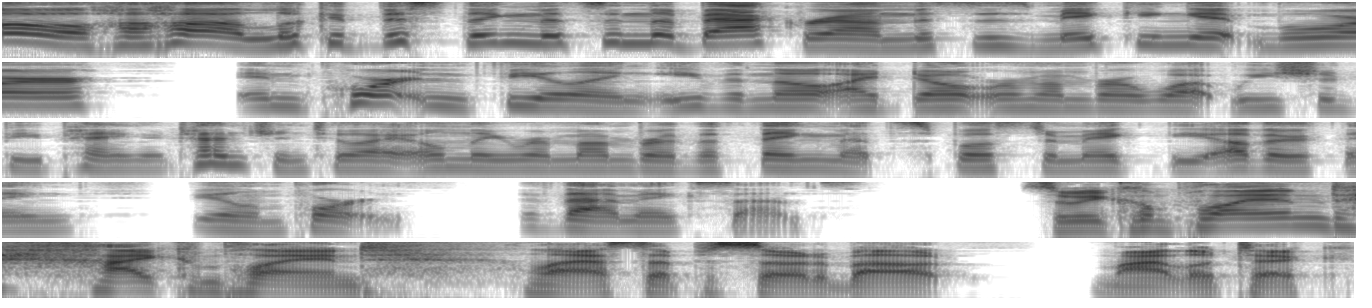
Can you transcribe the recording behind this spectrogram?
oh, haha, look at this thing that's in the background. This is making it more important feeling, even though I don't remember what we should be paying attention to. I only remember the thing that's supposed to make the other thing feel important, if that makes sense. So we complained, I complained last episode about Milotic.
